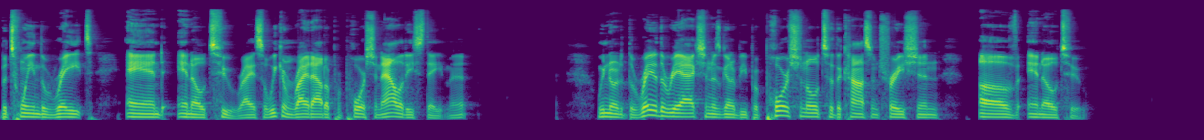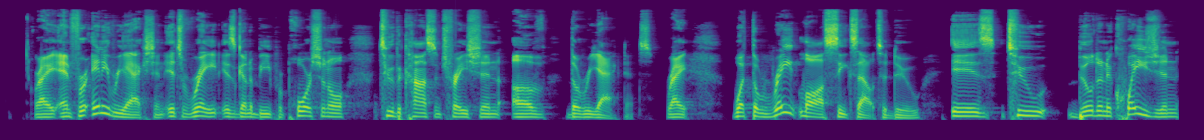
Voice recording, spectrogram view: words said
between the rate and NO2, right? So we can write out a proportionality statement. We know that the rate of the reaction is going to be proportional to the concentration of NO2, right? And for any reaction, its rate is going to be proportional to the concentration of the reactants, right? What the rate law seeks out to do is to build an equation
